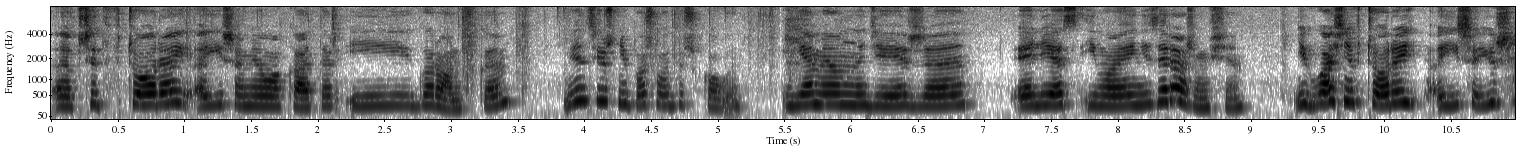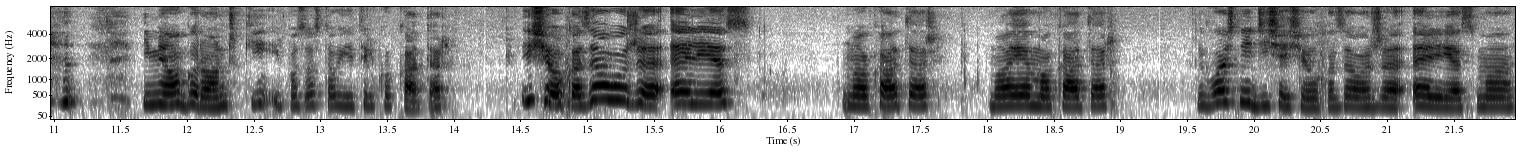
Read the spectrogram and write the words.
E, Przedwczoraj Aisza miała katar i gorączkę, więc już nie poszła do szkoły. I ja miałam nadzieję, że Elias i Maja nie zarażą się. I właśnie wczoraj Aisza już nie miała gorączki i pozostał jej tylko katar. I się okazało, że Elias ma katar, Maja ma katar. I właśnie dzisiaj się okazało, że Elias ma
